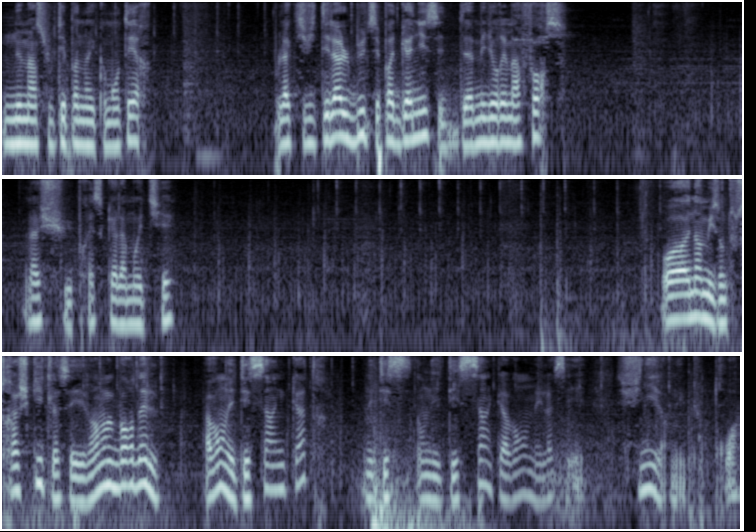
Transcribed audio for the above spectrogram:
ne m'insultez pas dans les commentaires. L'activité là, le but c'est pas de gagner, c'est d'améliorer ma force. Là, je suis presque à la moitié. Oh non, mais ils ont tous rage kit là, c'est vraiment le bordel. Avant, on était 5-4. On était, on était 5 avant, mais là, c'est fini, là, on est plus que 3.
